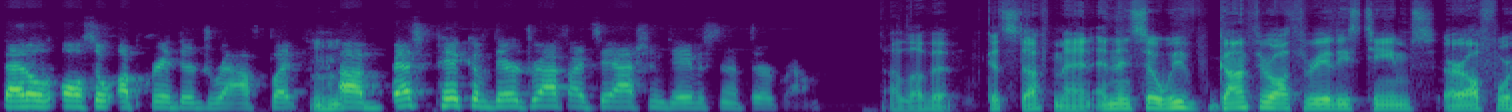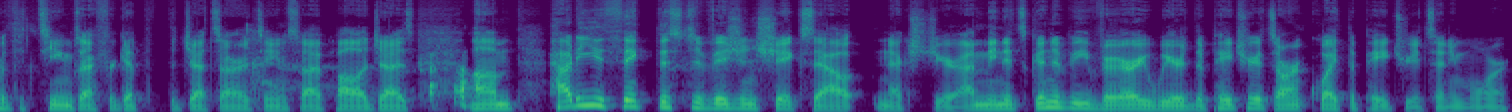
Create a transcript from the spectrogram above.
that'll also upgrade their draft. But mm-hmm. uh, best pick of their draft, I'd say Ashtyn Davis in the third round. I love it. Good stuff, man. And then so we've gone through all three of these teams, or all four of the teams. I forget that the Jets are a team, so I apologize. Um, how do you think this division shakes out next year? I mean, it's going to be very weird. The Patriots aren't quite the Patriots anymore.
